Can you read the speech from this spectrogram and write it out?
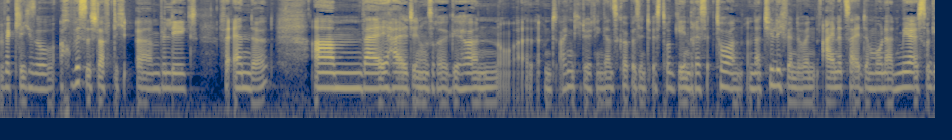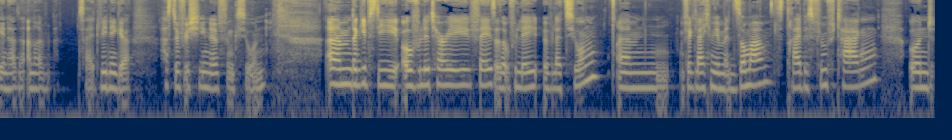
wirklich so auch wissenschaftlich ähm, belegt verändert, ähm, weil halt in unserem Gehirn und eigentlich durch den ganzen Körper sind Östrogenrezeptoren. Und natürlich, wenn du in einer Zeit im Monat mehr Östrogen hast, in einer anderen Zeit weniger, hast du verschiedene Funktionen. Ähm, dann gibt es die Ovulatory Phase, also Ovula Ovulation. Ähm, vergleichen wir mit Sommer, ist drei bis fünf Tagen. Und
